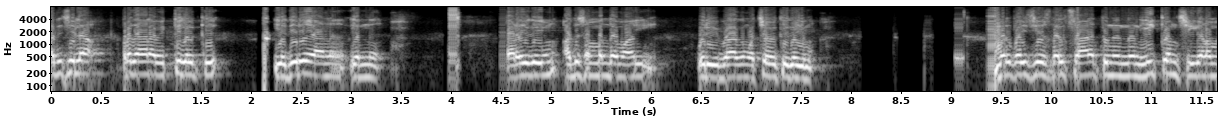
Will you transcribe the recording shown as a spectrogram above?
അത് ചില പ്രധാന വ്യക്തികൾക്ക് എതിരെയാണ് എന്ന് പറയുകയും അത് സംബന്ധമായി ഒരു വിഭാഗം ഒച്ചവെക്കുകയും ഫൈസിയെ തൽസ്ഥാനത്ത് നിന്ന് നീക്കം ചെയ്യണം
